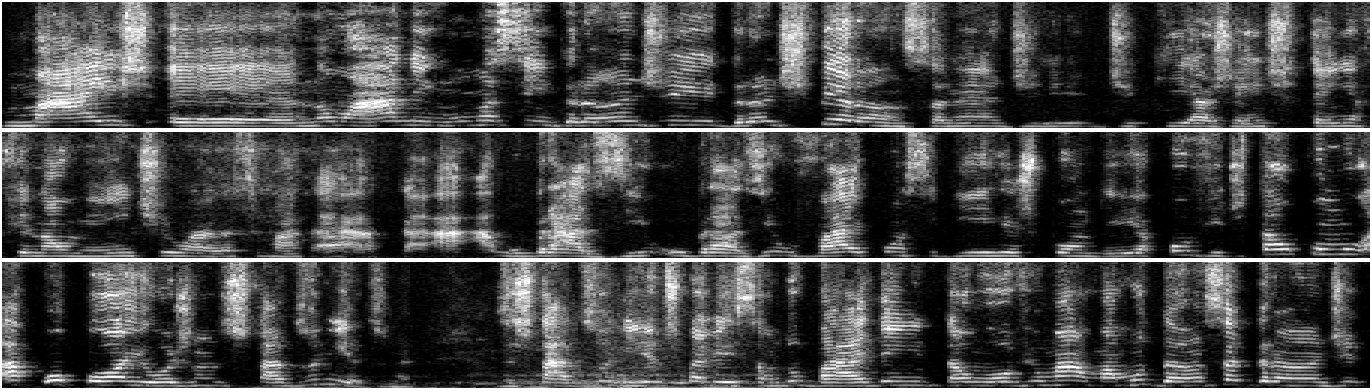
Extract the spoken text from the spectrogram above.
mas é, não há nenhuma assim, grande, grande esperança né, de, de que a gente tenha finalmente assim, uma, a, a, o Brasil, o Brasil vai conseguir responder à Covid, tal como a, ocorre hoje nos Estados Unidos. Né? Os Estados Unidos, com a eleição do Biden, então houve uma, uma mudança grande,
